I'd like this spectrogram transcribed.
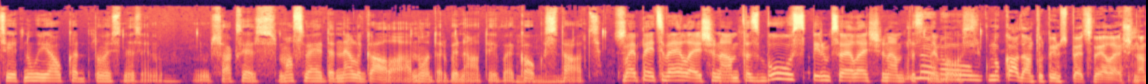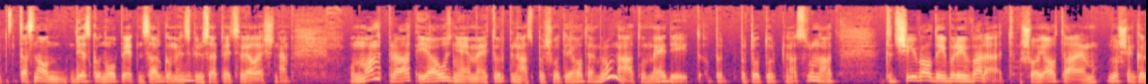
ciet, nu jau, kad, nu es nezinu, sāksies masveida nelegālā nodarbinātība vai kaut kas mm. tāds. Vai pēc vēlēšanām tas būs, pirms vēlēšanām tas ne, nebūs? Nu, nu, kādām tur pirms pēc vēlēšanām? Tas nav diezko nopietns arguments mm. pirms vai pēc vēlēšanām. Un, manuprāt, ja uzņēmēji turpinās par šo jautājumu runāt un mēdīt par, par to turpinās runāt, tad šī valdība arī varētu šo jautājumu, droši vien, ka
